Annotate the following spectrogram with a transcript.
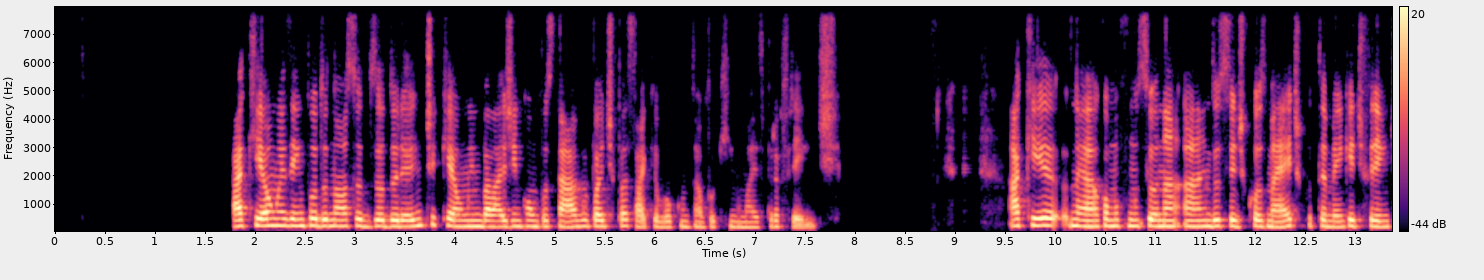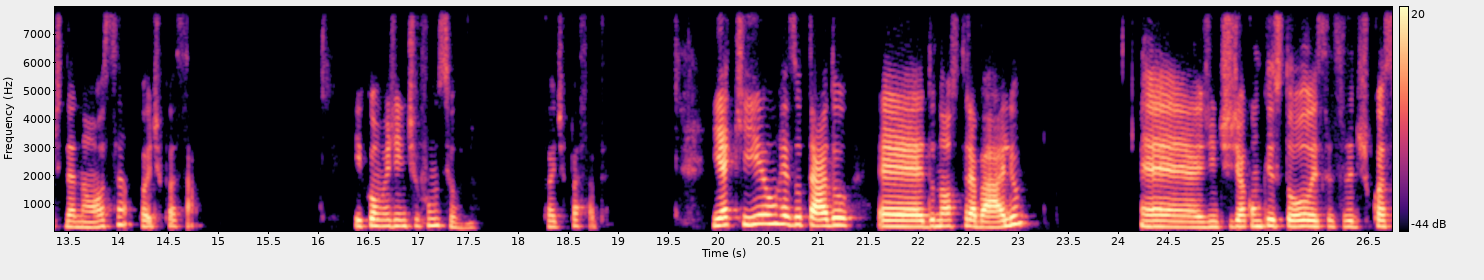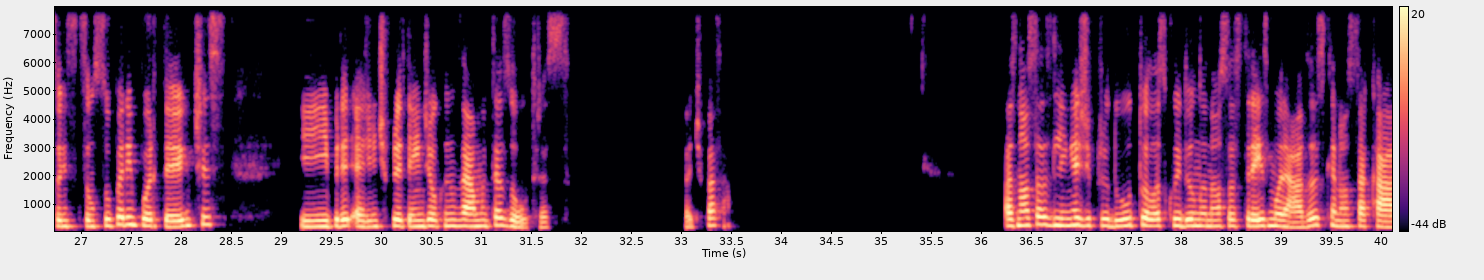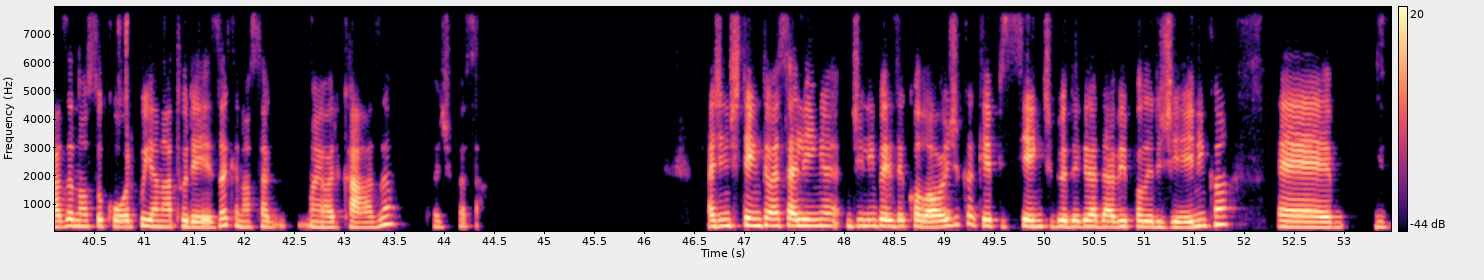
Aqui é um exemplo do nosso desodorante, que é uma embalagem compostável. Pode passar, que eu vou contar um pouquinho mais para frente. Aqui, né, como funciona a indústria de cosmético também, que é diferente da nossa, pode passar. E como a gente funciona. Pode passar. Tá? E aqui é um resultado é, do nosso trabalho. É, a gente já conquistou essas certificações que são super importantes e a gente pretende alcançar muitas outras. Pode passar. As nossas linhas de produto, elas cuidam das nossas três moradas, que é a nossa casa, nosso corpo e a natureza, que é a nossa maior casa. Pode passar. A gente tem, então, essa linha de limpeza ecológica, que é eficiente, biodegradável e hipoalergênica, é,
